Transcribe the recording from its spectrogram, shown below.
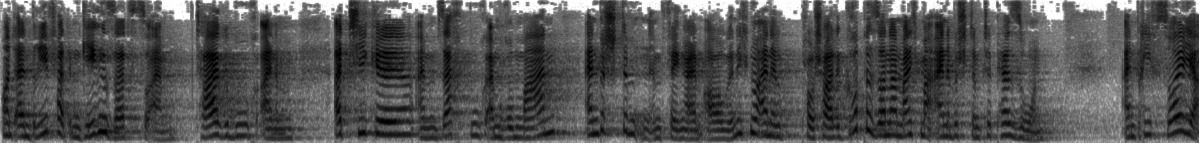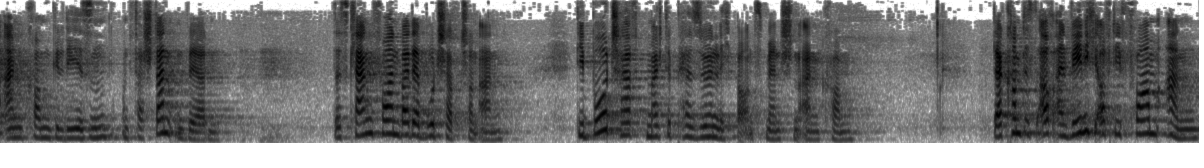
Und ein Brief hat im Gegensatz zu einem Tagebuch, einem Artikel, einem Sachbuch, einem Roman einen bestimmten Empfänger im Auge. Nicht nur eine pauschale Gruppe, sondern manchmal eine bestimmte Person. Ein Brief soll ja ankommen, gelesen und verstanden werden. Das klang vorhin bei der Botschaft schon an. Die Botschaft möchte persönlich bei uns Menschen ankommen. Da kommt es auch ein wenig auf die Form an,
